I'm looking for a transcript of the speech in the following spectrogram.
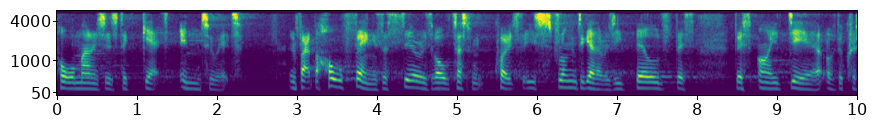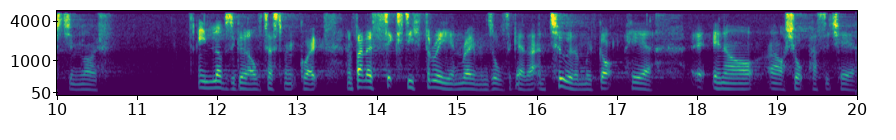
Paul manages to get into it. In fact, the whole thing is a series of Old Testament quotes that he's strung together as he builds this, this idea of the Christian life. He loves a good Old Testament quote. In fact, there's 63 in Romans altogether, and two of them we've got here in our, our short passage here.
